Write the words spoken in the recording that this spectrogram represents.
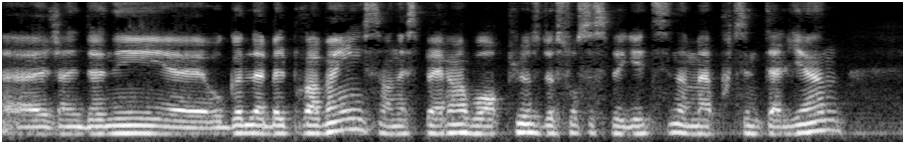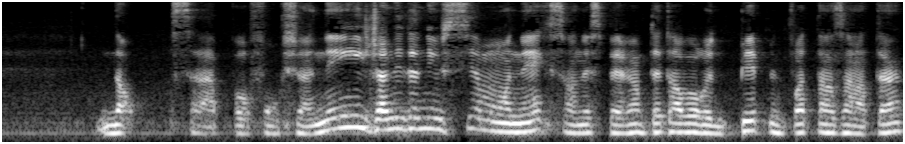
Euh, j'en ai donné euh, au gars de la belle province en espérant avoir plus de sauce spaghetti dans ma poutine italienne. Non, ça n'a pas fonctionné. J'en ai donné aussi à mon ex en espérant peut-être avoir une pipe une fois de temps en temps.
